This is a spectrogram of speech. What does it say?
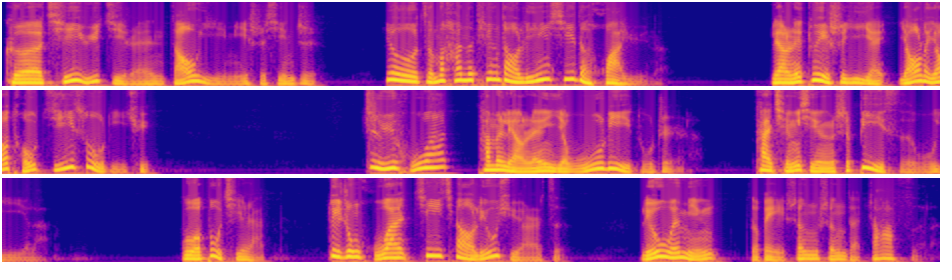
可其余几人早已迷失心智，又怎么还能听到林夕的话语呢？两人对视一眼，摇了摇头，急速离去。至于胡安，他们两人也无力阻止了，看情形是必死无疑了。果不其然，最终胡安七窍流血而死，刘文明则被生生的扎死了，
